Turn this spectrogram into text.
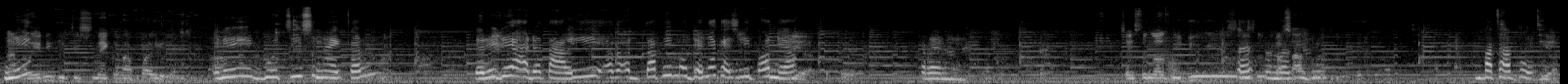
Nah, ini? kalau ini Gucci sneaker apa gitu? Ini Gucci sneaker jadi dia ada tali tapi modelnya kayak slip on ya? Iya betul. Keren. Nih size tunggal 7 Size itu tunggal 41 41 iya.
